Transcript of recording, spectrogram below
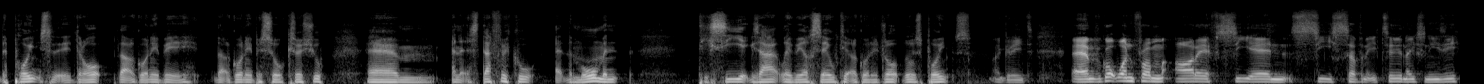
the points that they drop that are going to be that are going to be so crucial, um, and it's difficult at the moment to see exactly where Celtic are going to drop those points. Agreed. Um, we've got one from RFCN C72, nice and easy.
